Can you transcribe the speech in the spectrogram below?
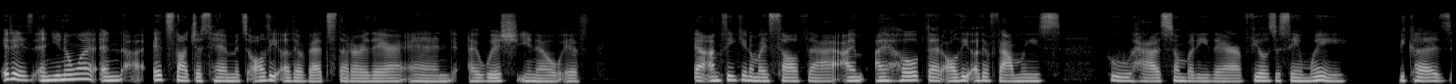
It is, and you know what? And, uh, it's not just him, it's all the other vets that are there, and I wish, you know, if yeah, I'm thinking to myself that I'm I hope that all the other families who has somebody there feels the same way, because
